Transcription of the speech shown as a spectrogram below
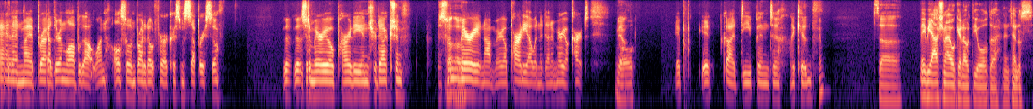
And then my brother-in-law got one also and brought it out for our Christmas supper. So it was just a Mario Party introduction. Just a Uh-oh. Mario, not Mario Party. I wouldn't have done it. Mario Kart. yeah. oh, It it got deep into the kid. It's uh maybe ash and i will get out the old uh, nintendo's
